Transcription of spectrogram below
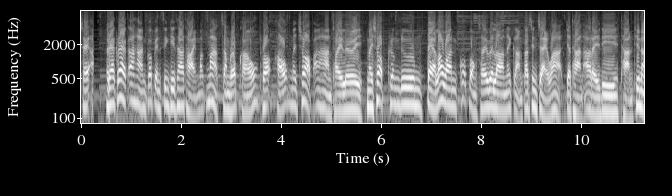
ใช้ แรกๆ อาหารก็เป็นสิ่งที่ท้าทายมาก ๆสำหรับเขา เพราะเขาไม่ชอบอาหารไทยเลย ไม่ชอบเครื่องดื่ม แต่ละวันก็ต้องใช้เวลาในการตัดสินใจว่าจะทานอะไรดี ทานที่ไหน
